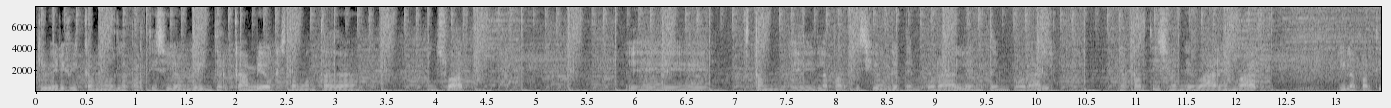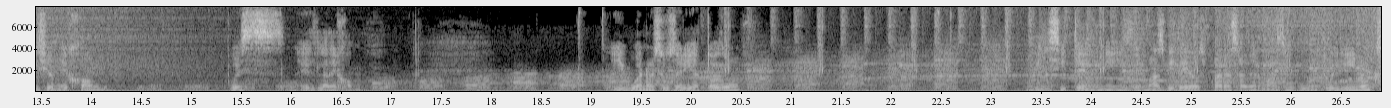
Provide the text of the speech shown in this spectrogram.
aquí verificamos la partición de intercambio que está montada en swap. Eh, está eh, la partición de temporal en temporal la partición de bar en bar y la partición de home pues es la de home. Y bueno eso sería todo. Visiten mis demás videos para saber más de Ubuntu y Linux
